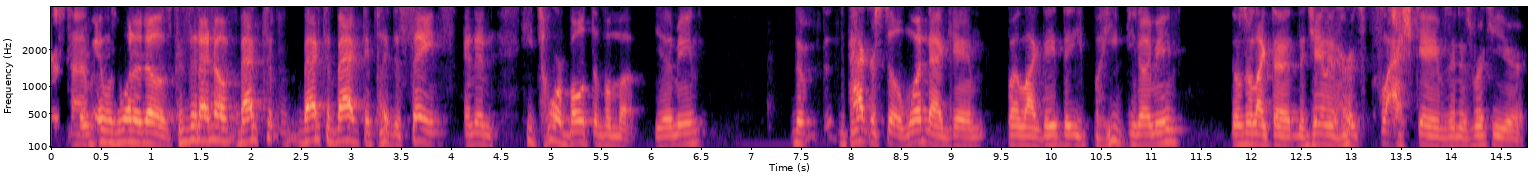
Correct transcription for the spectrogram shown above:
first it, time. it was one of those. Because then I know back to back to back they played the Saints, and then he tore both of them up. You know what I mean? The the Packers still won that game, but like they they but he you know what I mean? Those are like the the Jalen Hurts flash games in his rookie year.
